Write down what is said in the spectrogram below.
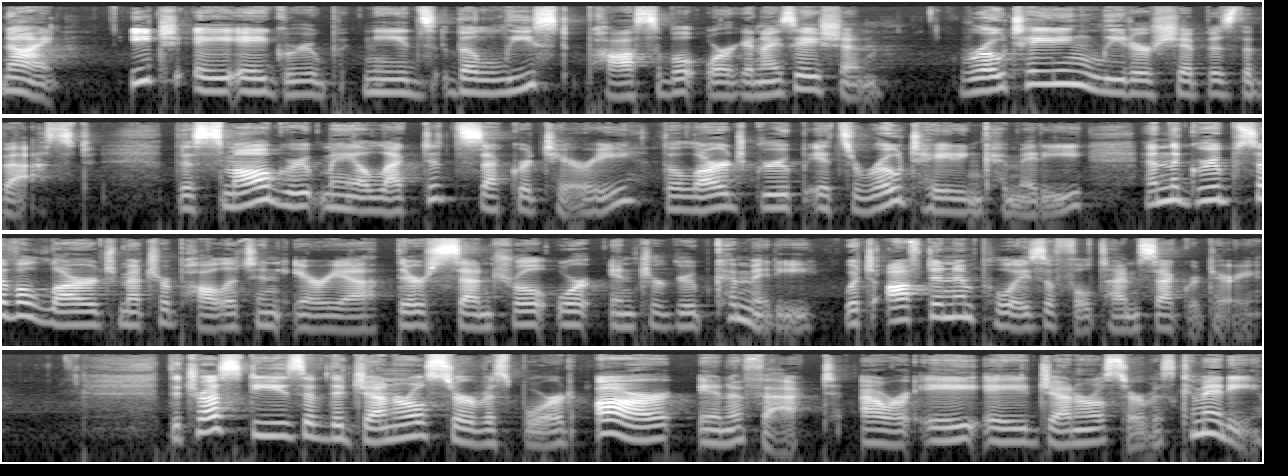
9. Each AA group needs the least possible organization. Rotating leadership is the best. The small group may elect its secretary, the large group its rotating committee, and the groups of a large metropolitan area their central or intergroup committee, which often employs a full time secretary. The trustees of the General Service Board are, in effect, our AA General Service Committee.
